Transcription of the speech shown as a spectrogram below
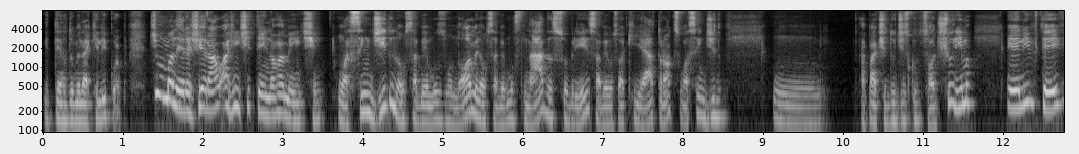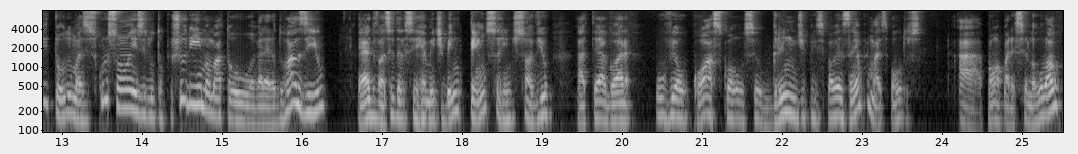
e tenta dominar aquele corpo. De uma maneira geral, a gente tem novamente um ascendido, não sabemos o nome, não sabemos nada sobre ele, sabemos só que é Atrox, o ascendido, um, a partir do disco do Sol de Shurima. Ele teve todas umas excursões e lutou pro Shurima, matou a galera do vazio. A galera do vazio deve ser realmente bem intenso, a gente só viu até agora o Vel'Koz como o seu grande principal exemplo, mas outros ah, vão aparecer logo logo.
